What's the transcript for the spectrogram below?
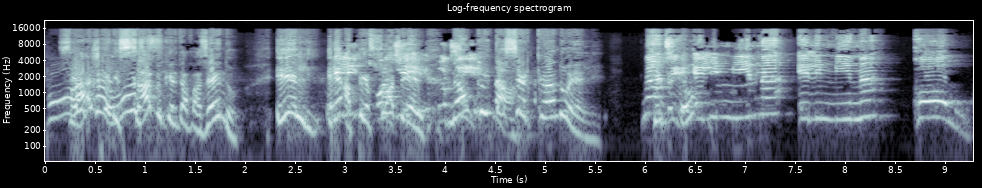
Porra, Você acha que ele nossa. sabe o que ele tá fazendo? Ele, ele a pessoa dele, não quem tá não. cercando ele. Não, elimina, elimina com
